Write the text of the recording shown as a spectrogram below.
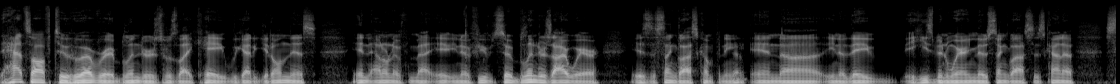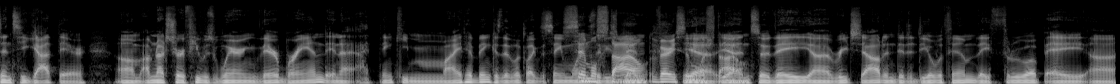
hats off to whoever at blenders was like hey we got to get on this and i don't know if matt you know if you so blenders eyewear is a sunglass company and uh you know they he's been wearing those sunglasses kind of since he got there um i'm not sure if he was wearing their brand and i, I think he might have been because they look like the same ones Similar style, been. very similar yeah, style. yeah and so they uh, reached out and did a deal with him they threw up a uh,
